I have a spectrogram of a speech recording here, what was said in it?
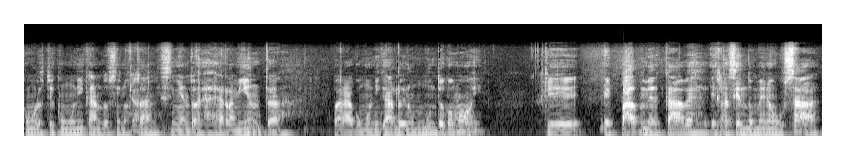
¿Cómo lo estoy comunicando si no Claro. están enseñando las herramientas para comunicarlo en un mundo como hoy? Que PubMed cada vez está Claro. siendo menos usada,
